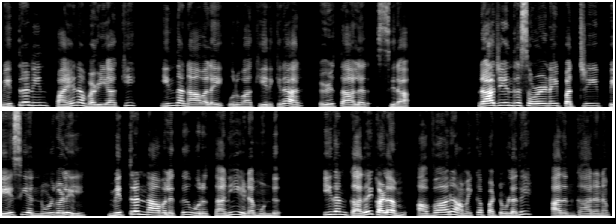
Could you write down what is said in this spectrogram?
மித்ரனின் பயண வழியாக்கி இந்த நாவலை உருவாக்கியிருக்கிறார் எழுத்தாளர் சிரா. ராஜேந்திர சோழனைப் பற்றி பேசிய நூல்களில் மித்ரன் நாவலுக்கு ஒரு தனி இடம் உண்டு. இதன் கதைக்களம் அவ்வாறு அமைக்கப்பட்டுள்ளதே அதன் காரணம்.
